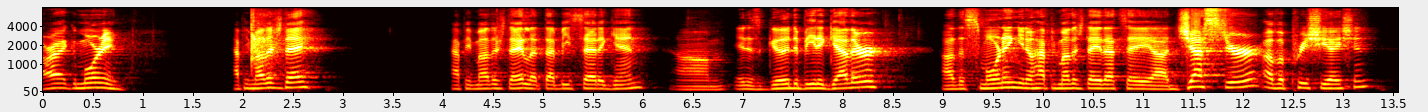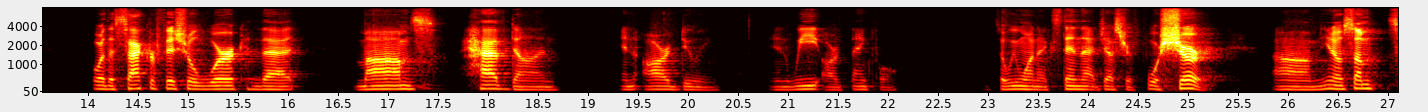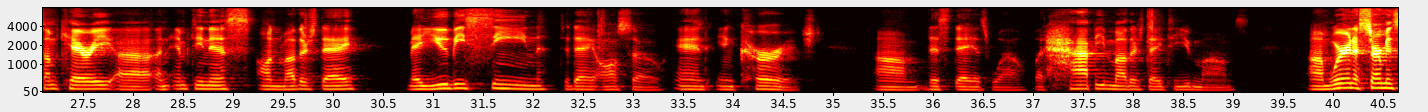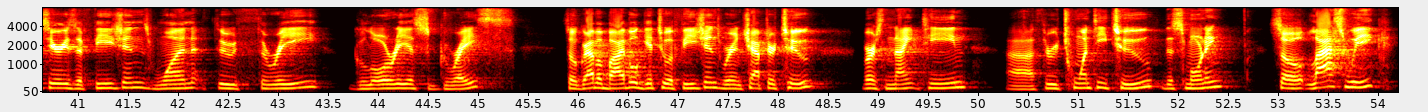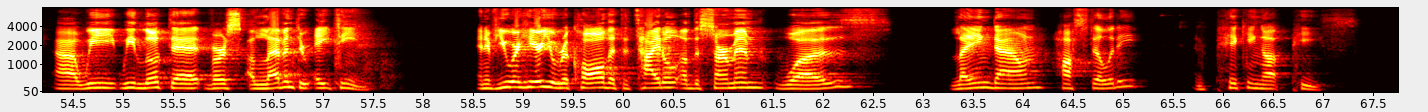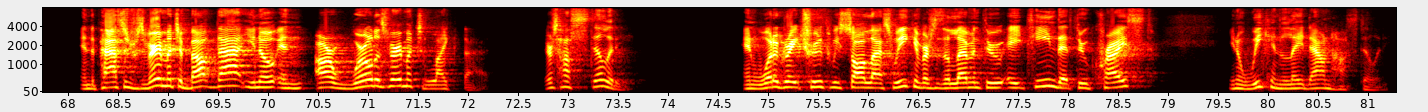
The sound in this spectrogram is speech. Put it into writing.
All right, good morning. Happy Mother's Day. Happy Mother's Day. Let that be said again. Um, it is good to be together uh, this morning. You know, Happy Mother's Day, that's a uh, gesture of appreciation for the sacrificial work that moms have done and are doing. And we are thankful. So we want to extend that gesture for sure. Um, you know, some, some carry uh, an emptiness on Mother's Day. May you be seen today also and encouraged um, this day as well. But happy Mother's Day to you, moms. Um, we're in a sermon series, Ephesians 1 through 3, Glorious Grace. So grab a Bible, get to Ephesians. We're in chapter 2, verse 19 uh, through 22 this morning. So last week, uh, we, we looked at verse 11 through 18. And if you were here, you'll recall that the title of the sermon was Laying Down Hostility and Picking Up Peace. And the passage was very much about that. You know, and our world is very much like that. There's hostility. And what a great truth we saw last week in verses 11 through 18 that through Christ, you know, we can lay down hostility,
